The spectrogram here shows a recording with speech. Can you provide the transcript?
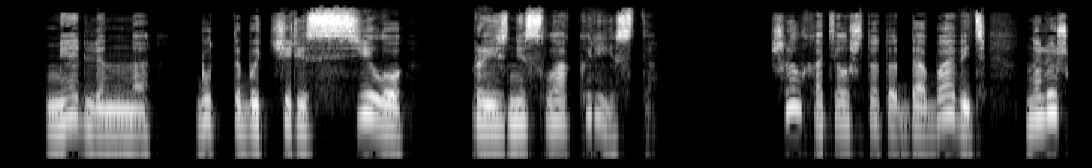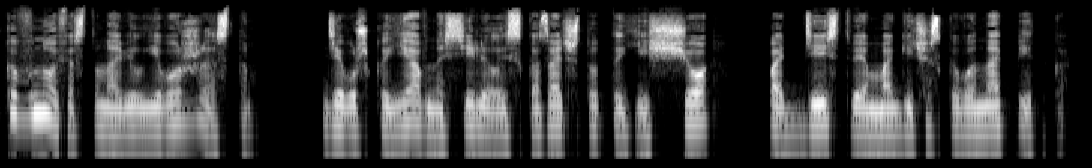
— медленно, будто бы через силу, произнесла Криста. Шел хотел что-то добавить, но Лёшка вновь остановил его жестом. Девушка явно силилась сказать что-то еще под действием магического напитка.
